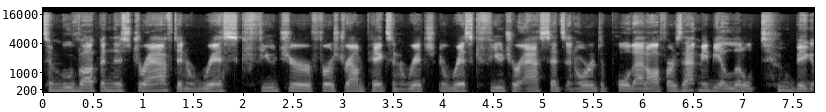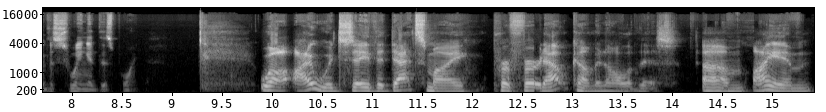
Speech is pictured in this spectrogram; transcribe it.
to move up in this draft and risk future first round picks and rich, risk future assets in order to pull that off? Or is that maybe a little too big of a swing at this point? Well, I would say that that's my preferred outcome in all of this. Um, I am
